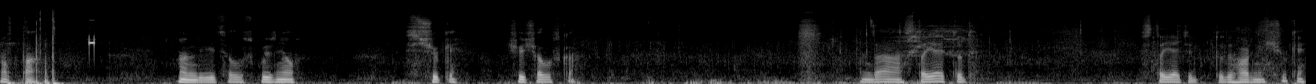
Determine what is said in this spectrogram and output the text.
Опа. А, дивіться, луску зняв з щуки. Щуча луска. Да, стоять тут. Стоять тут, гарні щуки.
